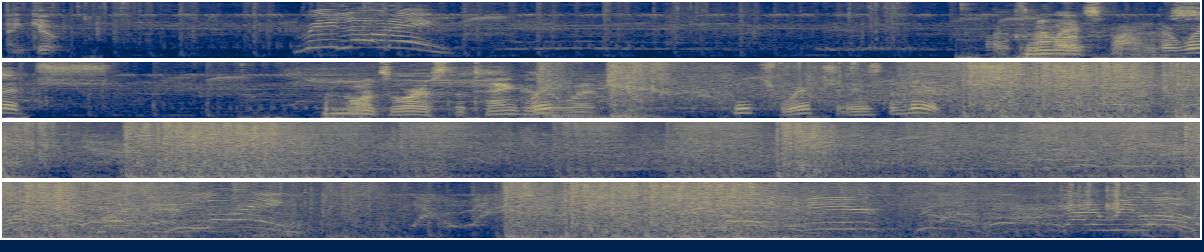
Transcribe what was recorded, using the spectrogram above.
Thank you. Reloading! Let's No, play it's find the witch. I don't know what's worse, the tank or the Wait. witch? Which witch is the bitch? Reloading! Here. Gotta reload.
